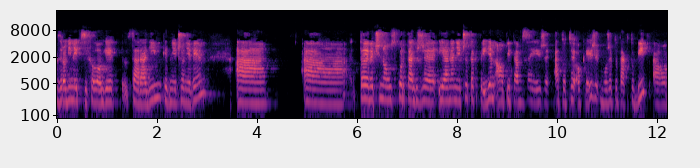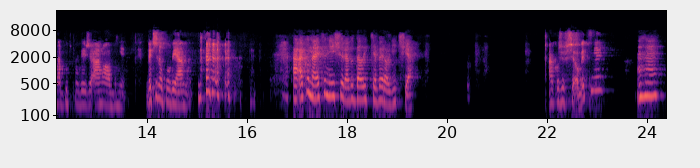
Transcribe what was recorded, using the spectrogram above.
z rodinnej psychológie sa radím, keď niečo neviem. A, a to je väčšinou skôr tak, že ja na niečo tak prídem a opýtam sa jej, že a toto je OK, že môže to takto byť? A ona buď povie, že áno, alebo nie. Väčšinou povie áno. a ako najcennejšiu radu dali tebe rodičia? Akože všeobecne? Mhm.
